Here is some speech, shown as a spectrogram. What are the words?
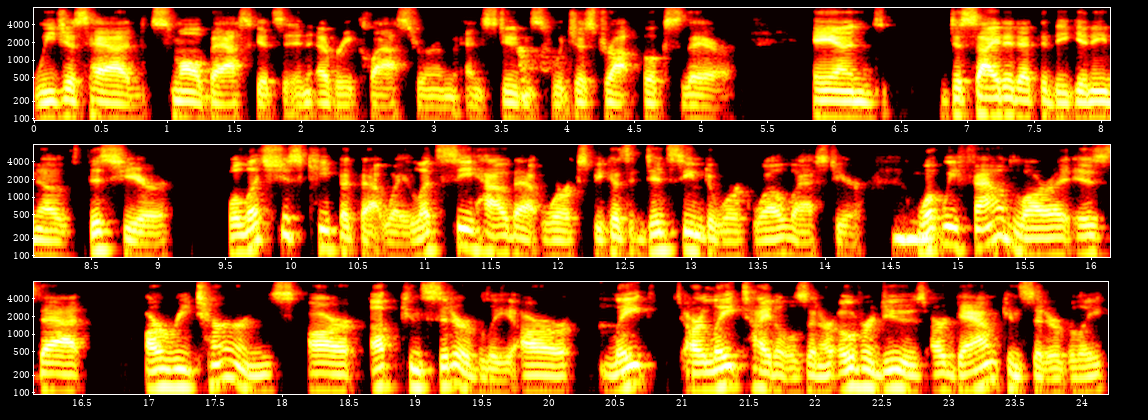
we just had small baskets in every classroom and students would just drop books there. And decided at the beginning of this year, well, let's just keep it that way. Let's see how that works because it did seem to work well last year. Mm-hmm. What we found, Laura, is that our returns are up considerably. Our late our late titles and our overdues are down considerably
